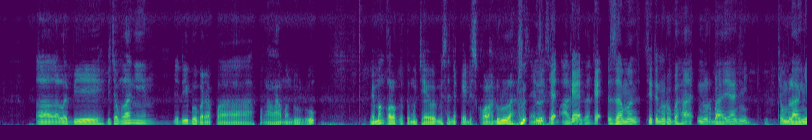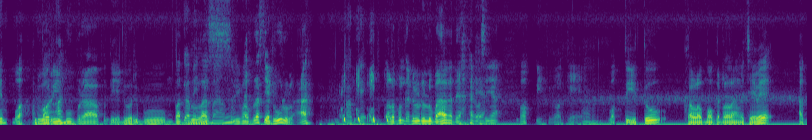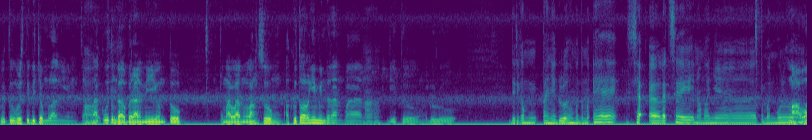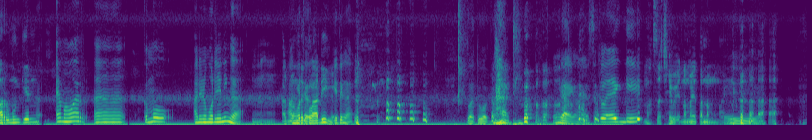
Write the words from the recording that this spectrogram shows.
eh, lebih dicomblangin jadi beberapa pengalaman dulu memang kalau ketemu cewek misalnya kayak di sekolah dulu lah misalnya di Kayak SMA kayak, gitu kan kayak zaman Siti Nurbaya Nurbaya nih comblangin. wah 2000 berapa tuh ya 2014 15 ya dulu lah oke walaupun gak dulu dulu banget ya Iya. maksudnya waktu itu oke Hmm. waktu itu kalau mau kenalan sama cewek aku tuh mesti dicomblangin karena Oh, aku tuh nggak berani untuk kenalan langsung aku tuh orangnya minderan pan Heeh. gitu dulu Jadi kamu tanya dulu sama teman, eh, eh, let's say namanya temanmu mawar mungkin Eh mawar, eh, kamu ada nomornya ini nggak? Mm-mm. ada Oh, nomornya gitu. keladi nggak Gitu nggak? Tua-tua keladi. Enggak, enggak masuk lagi. masa cewek namanya tanaman iya.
